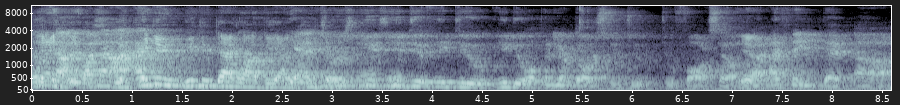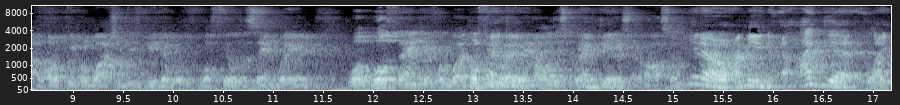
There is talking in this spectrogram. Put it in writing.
We'll cut it. But now I, we do we do backlot VIP yeah, you, tours now. you, so. you do you do you do open your doors to to to fall. So Yeah. I, I think that uh, a lot of people watching this video will, will feel the same way. And we'll, we'll thank you for what Well, you do and, you. all these great Thank you. videos are awesome. You know, I mean, I get like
